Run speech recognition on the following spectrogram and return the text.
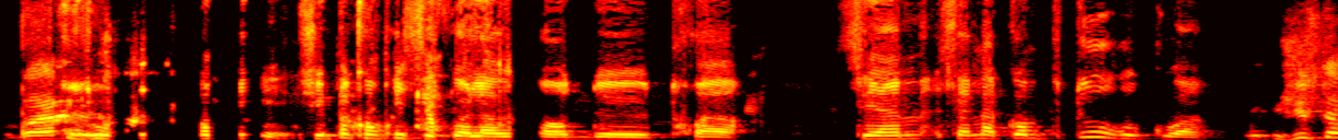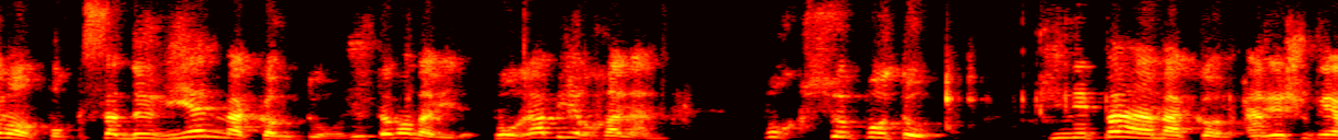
Voilà. Je n'ai pas compris, c'est quoi la hauteur de 3 C'est un, un Macom Tour ou quoi? Justement, pour que ça devienne Macom Tour, justement, David, pour Rabbi Yochanan, pour que ce poteau, qui n'est pas un Macom, un Réchouké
